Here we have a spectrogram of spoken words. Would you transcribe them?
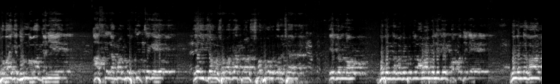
সবাইকে ধন্যবাদ জানিয়ে আজকের আমরা উপস্থিত থেকে এই জনসভাকে আপনারা সফল করেছেন। এই জন্য গোবিন্দগঞ্জ উপজেলা আওয়ামী লীগের পক্ষ থেকে, গোবিন্দগঞ্জ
